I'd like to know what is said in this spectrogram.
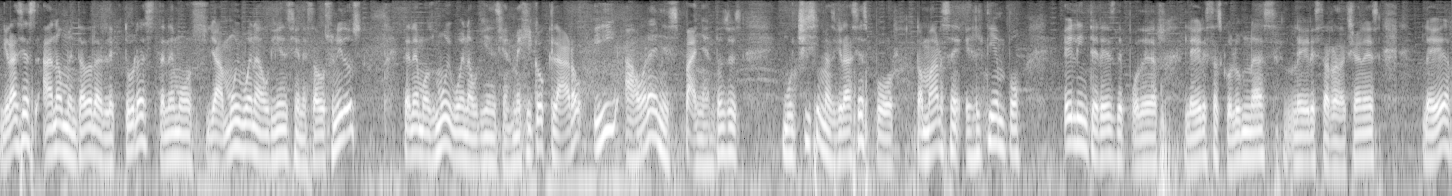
Gracias, han aumentado las lecturas, tenemos ya muy buena audiencia en Estados Unidos, tenemos muy buena audiencia en México, claro, y ahora en España. Entonces, muchísimas gracias por tomarse el tiempo, el interés de poder leer estas columnas, leer estas redacciones, leer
